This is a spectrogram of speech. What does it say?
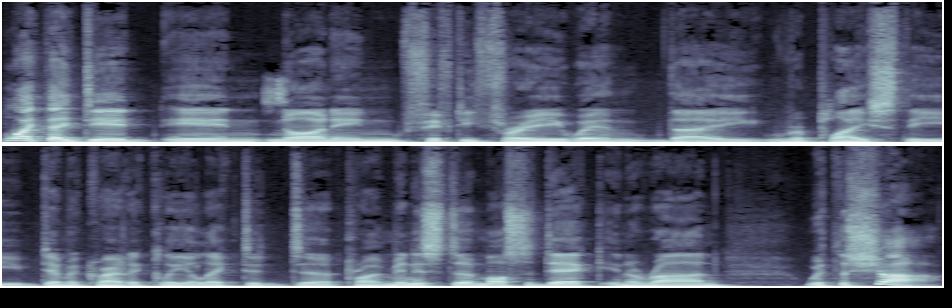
like they did in 1953 when they replaced the democratically elected uh, prime minister Mossadegh in Iran with the Shah.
